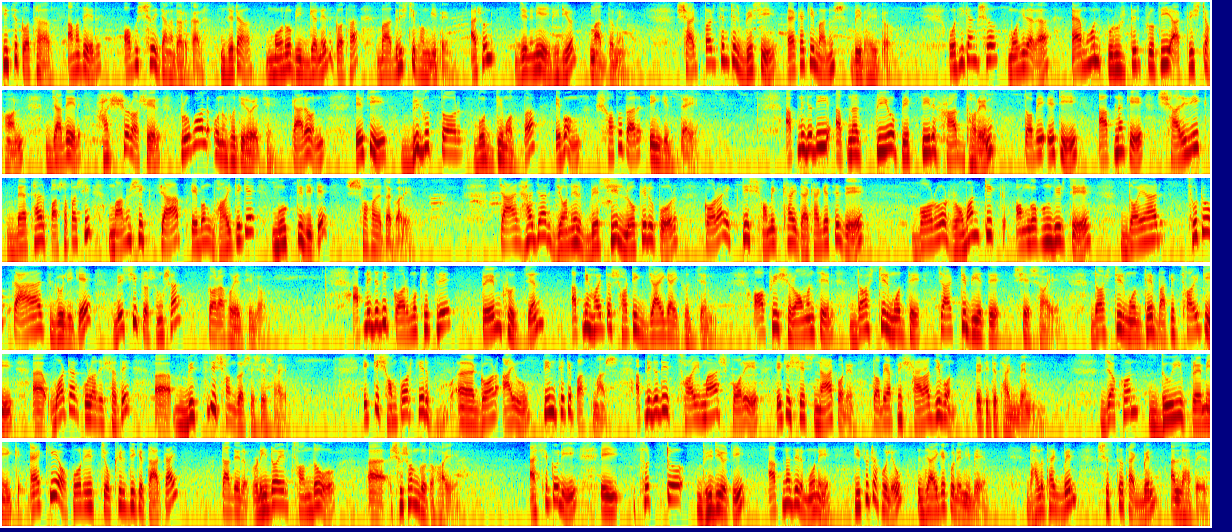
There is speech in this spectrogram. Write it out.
কিছু কথা আমাদের অবশ্যই জানা দরকার, যেটা মনোবিজ্ঞানের কথা বা দৃষ্টিভঙ্গিতে। আসুন জেনে নিই এই ভিডিওর মাধ্যমে। ষাট পার্সেন্টের বেশি একাকী মানুষ বিবাহিত। অধিকাংশ মহিলারা এমন পুরুষদের প্রতি আকৃষ্ট হন, যাদের হাস্যরসের প্রবল অনুভূতি রয়েছে, কারণ এটি বৃহত্তর বুদ্ধিমত্তা এবং সততার ইঙ্গিত দেয়। আপনি যদি আপনার প্রিয় ব্যক্তির হাত ধরেন, তবে এটি আপনাকে শারীরিক ব্যথার পাশাপাশি মানসিক চাপ এবং ভয় থেকে মুক্তি দিতে সহায়তা করে। চার হাজার জনের বেশি লোকের উপর করা একটি সমীক্ষায় দেখা গেছে যে, বড় রোমান্টিক অঙ্গভঙ্গির চেয়ে দয়ার ছোট কাজগুলিকে বেশি প্রশংসা করা হয়েছিল। আপনি যদি কর্মক্ষেত্রে প্রেম খুঁজছেন, আপনি হয়তো সঠিক জায়গায় খুঁজছেন। অফিস রোমাঞ্চের দশটির মধ্যে চারটি বিয়েতে শেষ হয়। দশটির মধ্যে বাকি ছয়টি ওয়াটার কুলারের সাথে বিশ্রী সংঘর্ষে শেষ হয়। একটি সম্পর্কের গড় আয়ু তিন থেকে পাঁচ মাস। আপনি যদি ছয় মাস পরে এটি শেষ না করেন, তবে আপনি সারা জীবন এটিতে থাকবেন। যখন দুই প্রেমিক একে অপরের চোখের দিকে তাকায়, তাদের হৃদয়ের ছন্দও সুসঙ্গত হয়। আশা করি এই ছোট্ট ভিডিওটি আপনাদের মনে কিছুটা হলেও জায়গা করে নিবে। ভালো থাকবেন, সুস্থ থাকবেন, আল্লাহ হাফেজ।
